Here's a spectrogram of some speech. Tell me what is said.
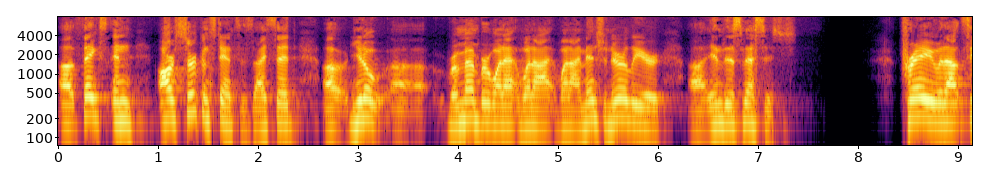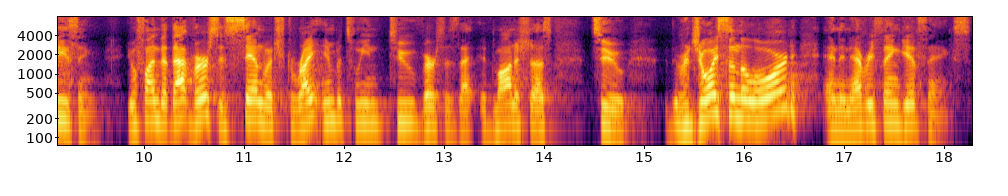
uh, thanks in our circumstances. I said, uh, you know, uh, remember when I, when, I, when I mentioned earlier uh, in this message, pray without ceasing. You'll find that that verse is sandwiched right in between two verses that admonish us to Rejoice in the Lord and in everything give thanks.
